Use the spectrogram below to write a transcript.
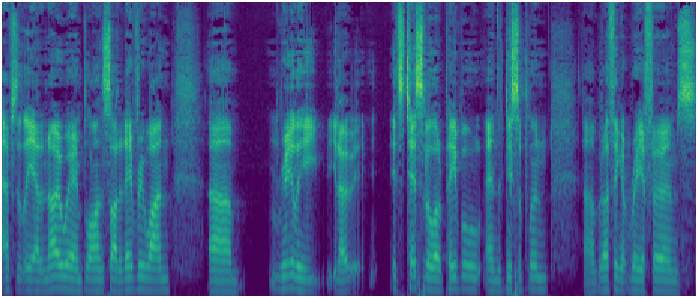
absolutely out of nowhere and blindsided everyone. Um, really, you know, it's tested a lot of people and the discipline, uh, but I think it reaffirms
